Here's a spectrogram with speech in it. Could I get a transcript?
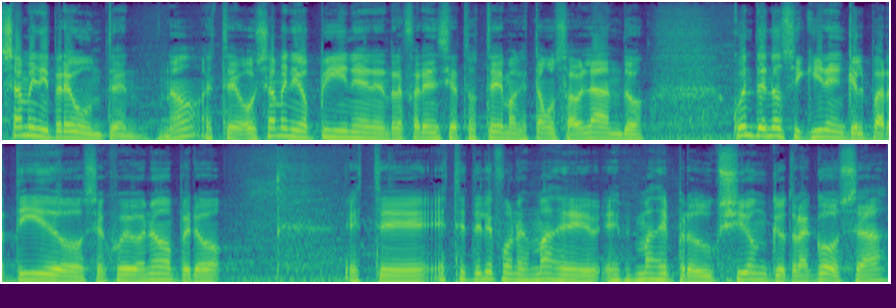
llamen y pregunten, ¿no? Este, o llamen y opinen en referencia a estos temas que estamos hablando. Cuéntenos si quieren que el partido se juegue o no, pero este, este teléfono es más de, es más de producción que otra cosa.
